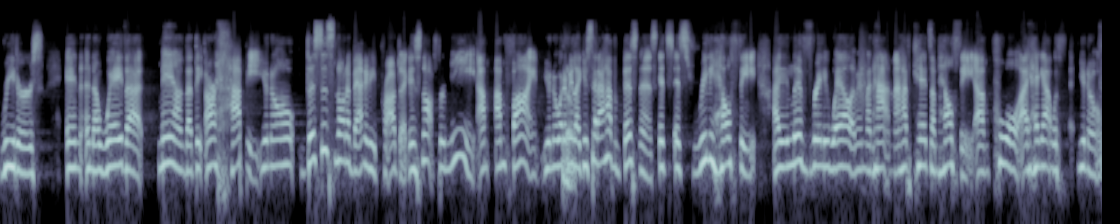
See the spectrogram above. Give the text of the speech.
readers in, in a way that man that they are happy you know? This is not a vanity project. It's not for me. I'm i'm fine. You know what yeah. i mean? Like you said i have a business. It's it's really healthy. I live really well. I'm in manhattan. I have kids. I'm healthy. I'm cool. I hang out with you know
